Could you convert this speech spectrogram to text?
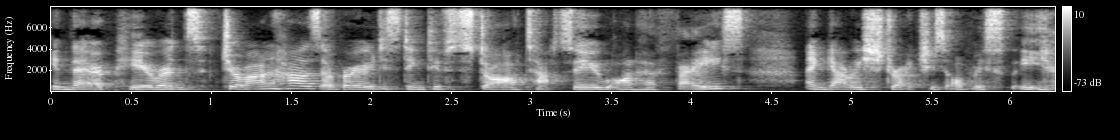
in their appearance. Joanne has a very distinctive star tattoo on her face, and Gary Stretch is obviously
